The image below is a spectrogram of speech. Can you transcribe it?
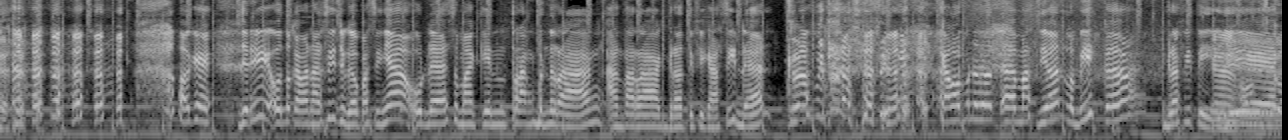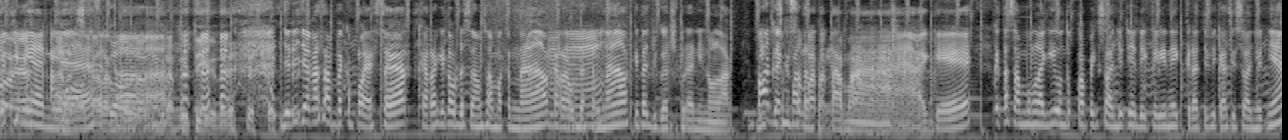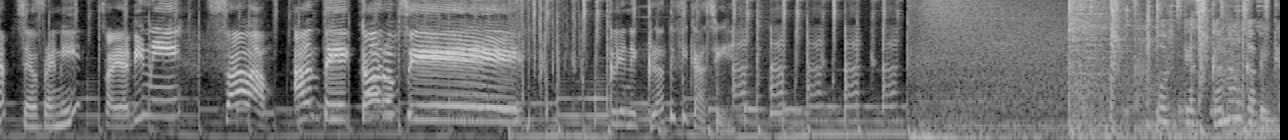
Oke, jadi untuk kawan aksi juga pastinya udah semakin terang benerang antara gratifikasi dan Gravitasi. kalau menurut eh, Mas Dion lebih ke graffiti. Eh, Iya, school kekinian ya. ya. Sekarang tuh graffiti gitu ya. Jadi jangan sampai kepleset karena kita udah sama-sama kenal, karena udah kenal kita juga harus berani nolak di Pada kesempatan, kesempatan pertama. Oke, kita sambung lagi untuk topik selanjutnya di klinik gratifikasi selanjutnya. Saya Freni. Saya Dini. Salam anti korupsi. Klinik gratifikasi. Podcast Kanal KPK.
